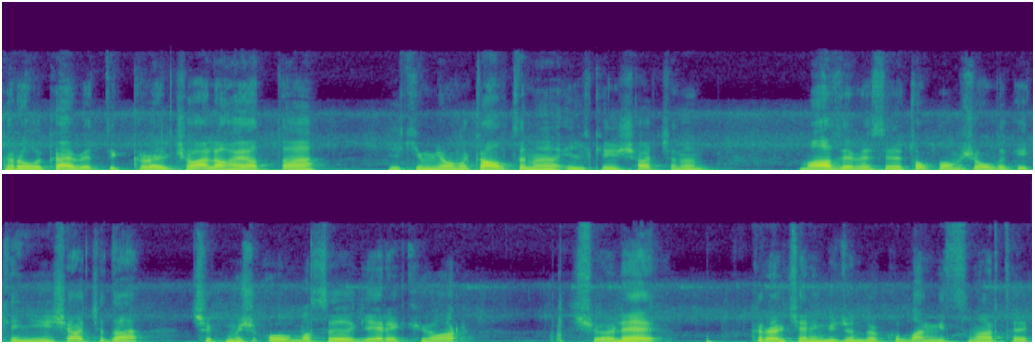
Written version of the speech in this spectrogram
Kralı kaybettik. Kraliçe hala hayatta. 2 milyonluk altını ilk inşaatçının malzemesini toplamış olduk. İkinci inşaatçı da çıkmış olması gerekiyor. Şöyle kraliçenin gücünü de kullan gitsin artık.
